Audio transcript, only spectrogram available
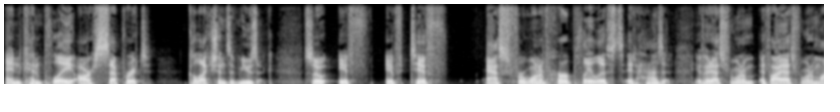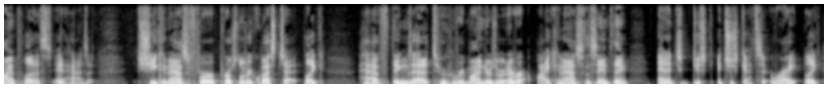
and can play our separate collections of music. So if if Tiff asks for one of her playlists, it has it. If it asks for one of, if I ask for one of my playlists, it has it. She can ask for personal request to like have things added to her reminders or whatever. I can ask for the same thing, and it just it just gets it right. Like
